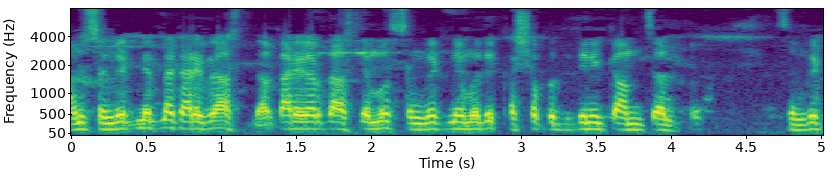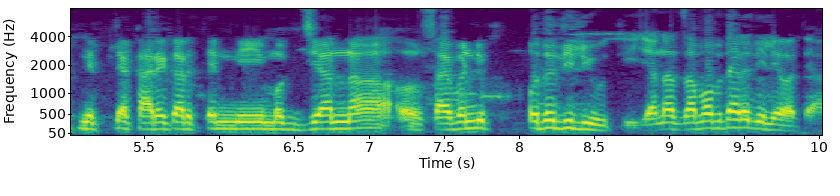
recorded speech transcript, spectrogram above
आणि संघटनेतला कार्यकर्ता कार्यकर्ता असल्यामुळे संघटनेमध्ये कशा पद्धतीने काम चालतं? संघटनेतल्या कार्यकर्त्यांनी मग ज्यांना साहेबांनी पदं दिली होती ज्यांना जबाबदाऱ्या दिल्या होत्या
